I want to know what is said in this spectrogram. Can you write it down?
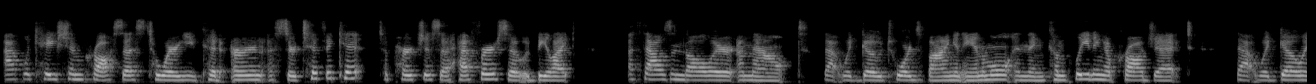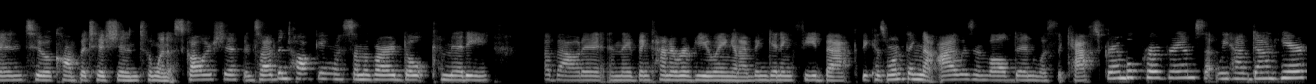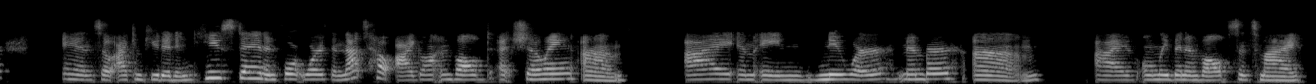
application process to where you could earn a certificate to purchase a heifer. So it would be like a thousand dollar amount that would go towards buying an animal and then completing a project that would go into a competition to win a scholarship. And so I've been talking with some of our adult committee about it and they've been kind of reviewing and I've been getting feedback because one thing that I was involved in was the calf scramble programs that we have down here. And so I computed in Houston and Fort Worth, and that's how I got involved at showing. Um, I am a newer member. Um, I've only been involved since my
